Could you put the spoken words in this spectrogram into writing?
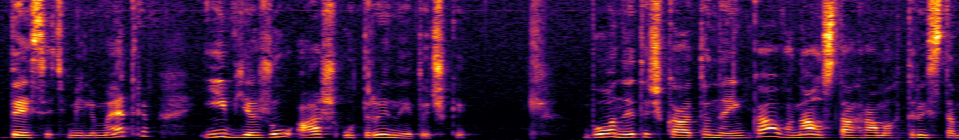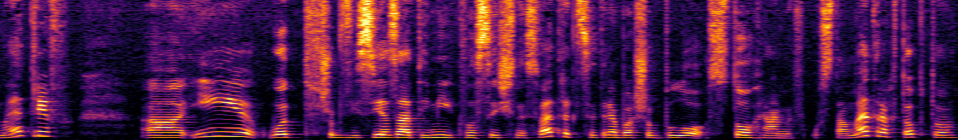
10 мм і в'яжу аж у три ниточки. Бо ниточка тоненька, вона у 100 грамах 300 метрів. І от, щоб зв'язати мій класичний светрик, це треба, щоб було 100 грамів у 100 метрах, тобто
